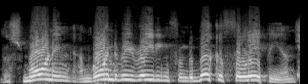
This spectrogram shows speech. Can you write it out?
This morning, I'm going to be reading from the book of Philippians,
